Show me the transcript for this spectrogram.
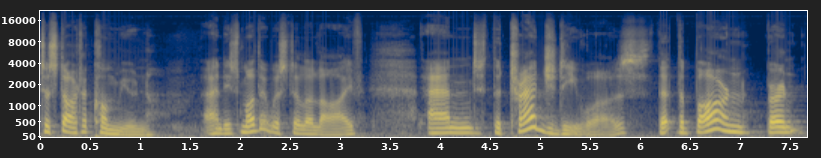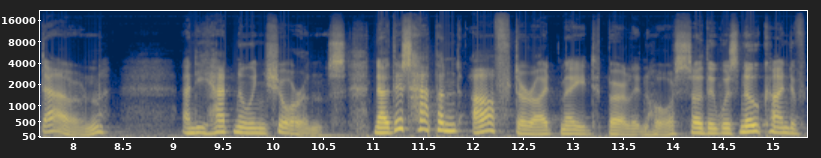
to start a commune. And his mother was still alive. And the tragedy was that the barn burnt down and he had no insurance. Now, this happened after I'd made Berlin Horse, so there was no kind of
